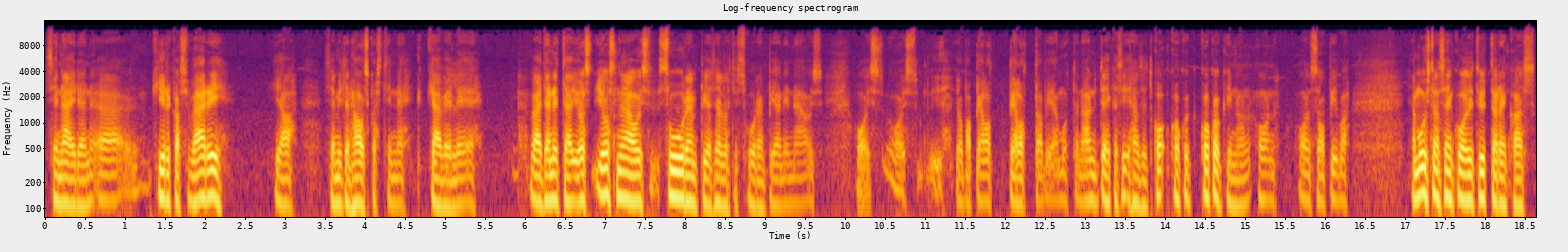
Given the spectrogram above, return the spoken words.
se näiden ää, kirkas väri ja se, miten hauskasti ne kävelee väitän, että jos, jos nämä olisi suurempia, selvästi suurempia, niin nämä olisi, olisi, olisi jopa pelot, pelottavia, mutta nämä on nyt ehkä ihan se, että koko, kokokin on, on, on sopiva. Ja muistan sen, kun oli tyttären kanssa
